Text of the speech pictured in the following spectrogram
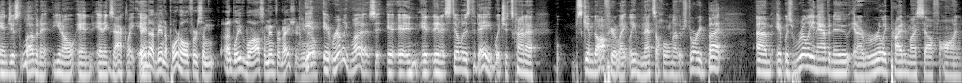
and just loving it, you know, and and exactly It ended up being a porthole for some unbelievable, awesome information. You know. it, it really was. It, it, it, and it and it still is today, which it's kind of skimmed off here lately, and that's a whole nother story. But um, it was really an avenue, and I really prided myself on.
